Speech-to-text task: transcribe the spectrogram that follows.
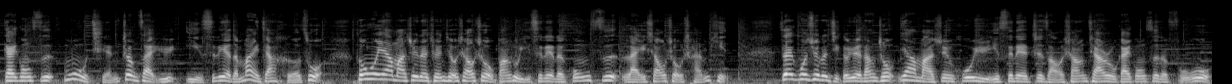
该公司目前正在与以色列的卖家合作，通过亚马逊的全球销售，帮助以色列的公司来销售产品。在过去的几个月当中，亚马逊呼吁以色列制造商加入该公司的服务，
